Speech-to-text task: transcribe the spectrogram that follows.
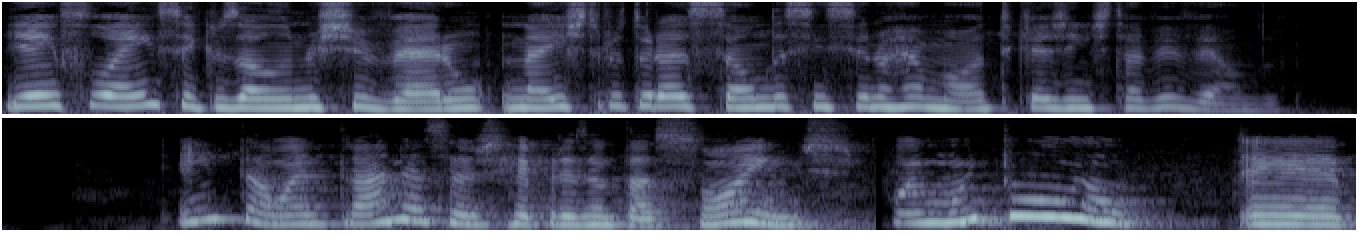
e a influência que os alunos tiveram na estruturação desse ensino remoto que a gente está vivendo. Então, entrar nessas representações foi muito é,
